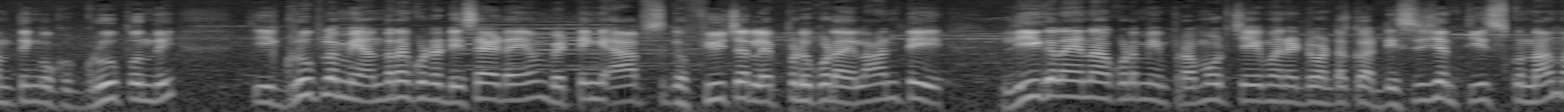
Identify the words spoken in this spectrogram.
సంథింగ్ ఒక గ్రూప్ ఉంది. ఈ గ్రూప్లో మీ అందరం కూడా డిసైడ్ అయ్యాం. బెట్టింగ్ యాప్స్ ఫ్యూచర్లో ఎప్పుడు కూడా ఎలాంటి లీగల్ అయినా కూడా మేము ప్రమోట్ చేయమనేటువంటి ఒక డిసిజన్ తీసుకున్నాం.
